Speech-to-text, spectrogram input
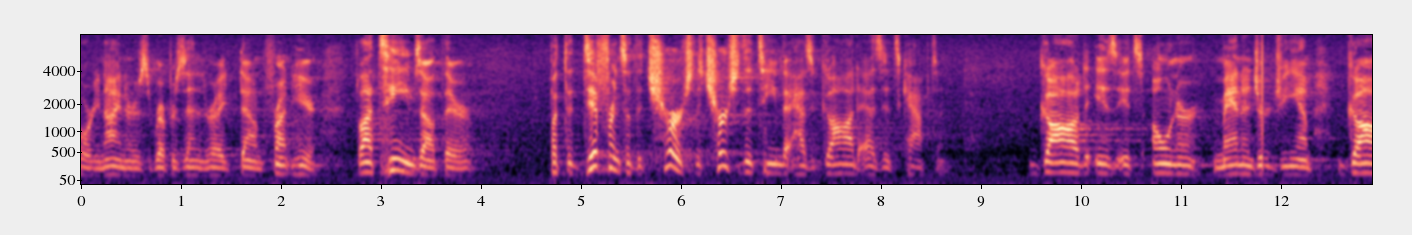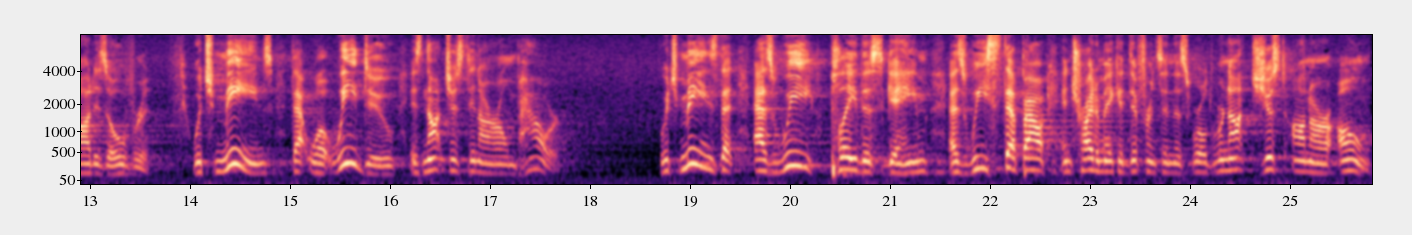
49ers represented right down front here. A lot of teams out there. But the difference of the church, the church is a team that has God as its captain. God is its owner, manager, GM. God is over it, which means that what we do is not just in our own power. Which means that as we play this game, as we step out and try to make a difference in this world, we're not just on our own.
